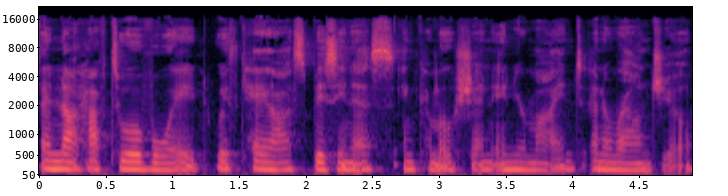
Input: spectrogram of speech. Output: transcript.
and not have to avoid with chaos, busyness, and commotion in your mind and around you.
